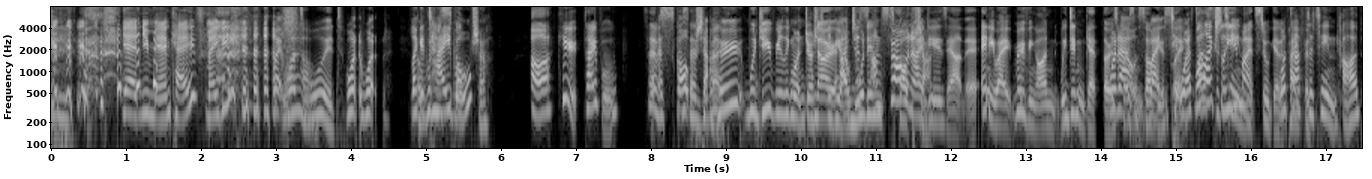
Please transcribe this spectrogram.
yeah, new man cave maybe. Wait, what's Wow. wood? What what like a, wooden table? Sculpture. Oh, cute table. A sculpture. serves you both. Who would you really want Josh No, to give you? A just wooden I'm throwing sculpture. ideas out there. Anyway, moving on. We didn't get those What else? presents, Wait, obviously. t- what's well, after actually, you might still get What's a paper after tin? card.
